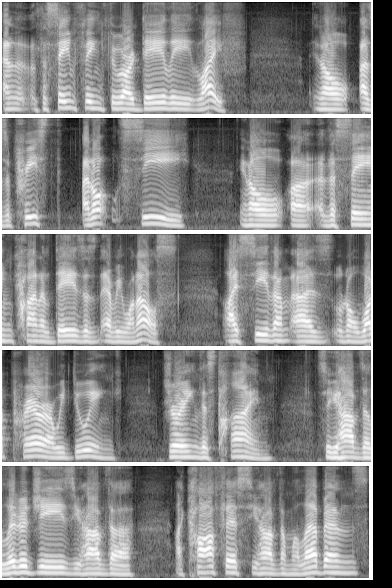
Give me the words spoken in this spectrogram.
and the same thing through our daily life. You know, as a priest, I don't see you know, uh, the same kind of days as everyone else. I see them as, you know, what prayer are we doing during this time? So you have the liturgies, you have the Akathists, you have the Molebens,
